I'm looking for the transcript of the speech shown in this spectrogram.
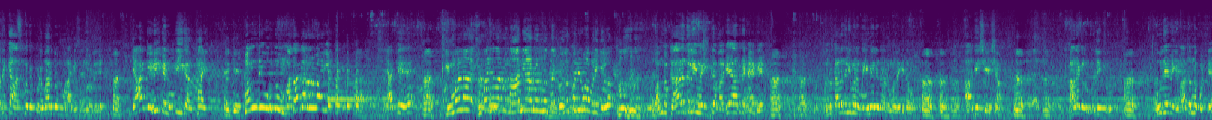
ಅದಕ್ಕೆ ಆಸ್ಪತ್ರೆ ಕೊಡಬಾರದು ಅನ್ನುವ ಹಾಗೆ ಸುಮ್ಮನೆ ನೋಡಿದೆ. ಯಾಕೆ ಹೀಗೆ ನೋಡಿ ಈಗ ಅರ್ಥ ಆಯ್ತು. ಯಾಕೆ ಬಂದಿರುವುದು ಮತಗಾರರವಾಗಿ ಯಾಕೆ. ಇವನ ಇವನ್ಯಾರು ನಾನ್ಯಾರು ಅನ್ನುವಂತ ಕಲ್ಪನೆಯೂ ಅವನಿಗಿಲ್ಲ. ಒಂದು ಕಾಲದಲ್ಲಿ ಇವ ಇದ್ದ ಬಗೆಯಾದ್ರೆ ಹೇಗೆ? ಒಂದು ಕಾಲದಲ್ಲಿ ಇವನ ಮೈ ಮೇಲೆ ನಾನು ಮಲಗಿದವ. ಆದಿಶೇಷ. ಹ, ಕಾಲಗಳು ಉಳಿತು ಹ. ಭೂದೇವಿಗೆ ಮಾತನ್ನು ಕೊಟ್ಟೆ.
